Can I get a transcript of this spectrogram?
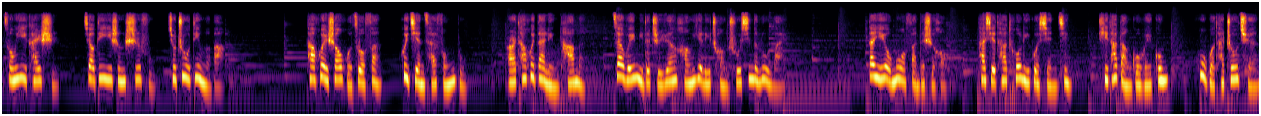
从一开始叫第一声师傅，就注定了吧？他会烧火做饭，会剪裁缝补，而他会带领他们在萎靡的纸鸢行业里闯出新的路来。但也有莫凡的时候，他携他脱离过险境，替他挡过围攻，护过他周全。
